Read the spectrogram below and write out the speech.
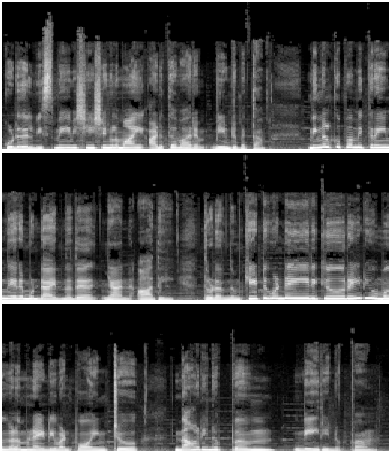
കൂടുതൽ വിസ്മയ വിശേഷങ്ങളുമായി അടുത്ത വാരം വീണ്ടും എത്താം. നിങ്ങൾക്കൊപ്പം ഇത്രയും നേരമുണ്ടായിരുന്നത് ഞാൻ ആദി. തുടർന്നും കേട്ടുകൊണ്ടേയിരിക്കൂ radio Mangalam ninety one point two. നാടിനൊപ്പം നേരിനൊപ്പം.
